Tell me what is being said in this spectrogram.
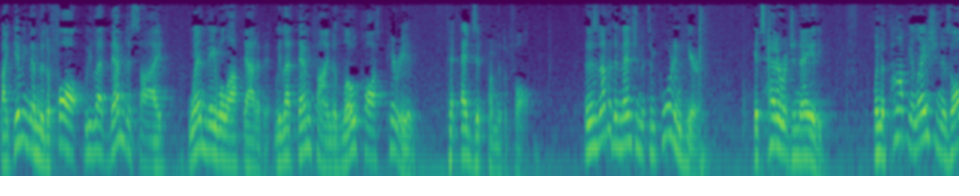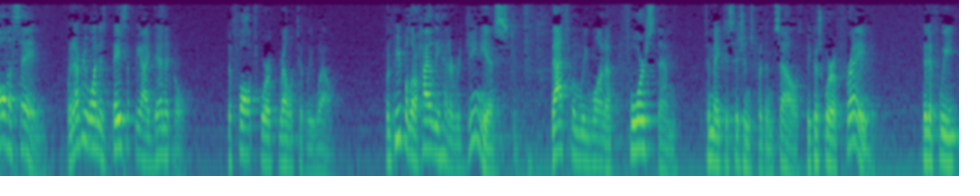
By giving them the default, we let them decide when they will opt out of it. We let them find a low cost period to exit from the default. Now, there's another dimension that's important here. It's heterogeneity. When the population is all the same, when everyone is basically identical, defaults work relatively well. When people are highly heterogeneous, that's when we want to force them to make decisions for themselves because we're afraid that if we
